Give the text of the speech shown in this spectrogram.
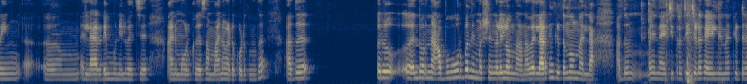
റിങ് എല്ലാവരുടെയും മുന്നിൽ വെച്ച് അനുമോൾക്ക് സമ്മാനമായിട്ട് കൊടുക്കുന്നത്. അത് ഒരു എന്താ പറയുക അപൂർവ നിമിഷങ്ങളിലൊന്നാണ്. അത് എല്ലാവർക്കും കിട്ടുന്ന ഒന്നല്ല. അതും പിന്നെ ചിത്ര ചേച്ചിയുടെ കയ്യിൽ നിന്ന് കിട്ടുക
